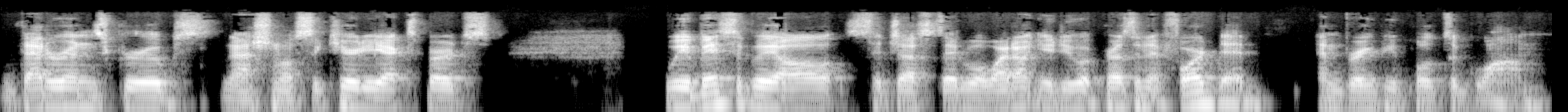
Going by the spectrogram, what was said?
veterans groups, national security experts, we basically all suggested, well, why don't you do what President Ford did and bring people to Guam?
